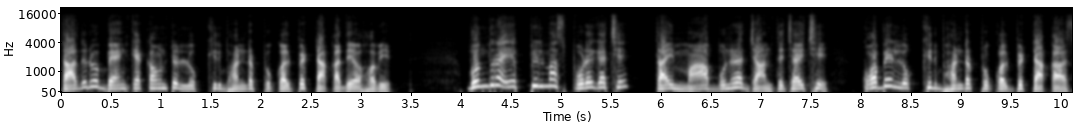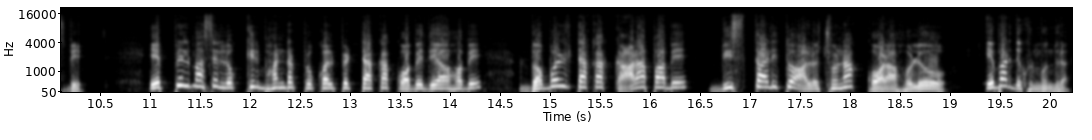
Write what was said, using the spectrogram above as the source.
তাদেরও ব্যাংক অ্যাকাউন্টে লক্ষ্মীর ভাণ্ডার প্রকল্পের টাকা দেওয়া হবে। বন্ধুরা, এপ্রিল মাস পড়ে গেছে, তাই মা বোনেরা জানতে চাইছে কবে লক্ষ্মীর ভাণ্ডার প্রকল্পের টাকা আসবে। এপ্রিল মাসে লক্ষ্মীর ভাণ্ডার প্রকল্পের টাকা কবে দেওয়া হবে, ডবল টাকা কারা পাবে বিস্তারিত আলোচনা করা হলো। এবার দেখুন বন্ধুরা,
